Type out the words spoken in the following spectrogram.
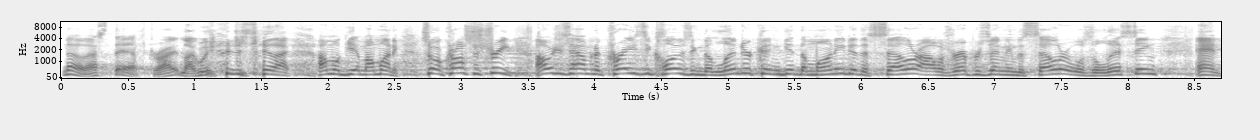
No, that's theft, right? Like we would just be like, I'm gonna get my money. So across the street, I was just having a crazy closing. The lender couldn't get the money to the seller. I was representing the seller. It was a listing, and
